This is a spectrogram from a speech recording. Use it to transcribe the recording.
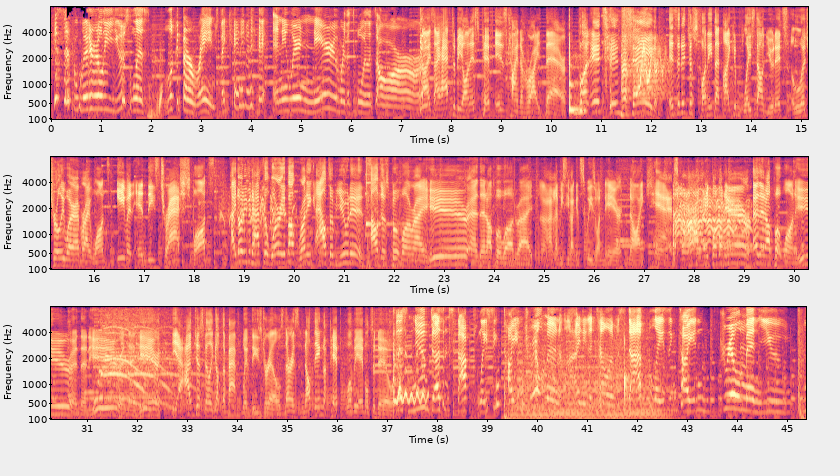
These are literally useless. Look at their range. They can't even hit anywhere near where the toilets are. Guys, I have to be honest, Pip is kind of right there. But it's insane! Isn't it just funny that I can place down units literally wherever I want, even in these trash spots? I don't even have to worry about running out of units. I'll just put one right here, and then I'll put one right... Uh, let me see if I can squeeze one in here. No, I can't. Uh, let me put one here! And then I'll put one here, and then here, and then here. Yeah, I'm just filling up the map with these drills. There is nothing Pip will be able to do. This noob doesn't stop placing Titan drillmen. Need to tell noob. Stop placing Titan drill men, you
